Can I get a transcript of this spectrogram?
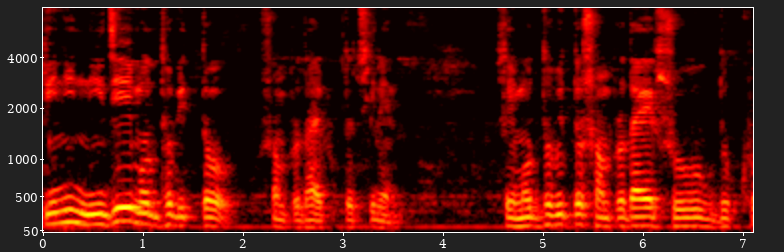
তিনি নিজে মধ্যবিত্ত সম্প্রদায়ভুক্ত ছিলেন, সেই মধ্যবিত্ত সম্প্রদায়ের সুখ, দুঃখ,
